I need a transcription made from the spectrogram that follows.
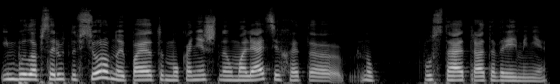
Им было абсолютно все равно, и поэтому, конечно, умолять их это, ну, пустая трата времени.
